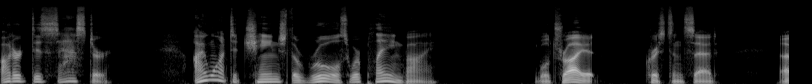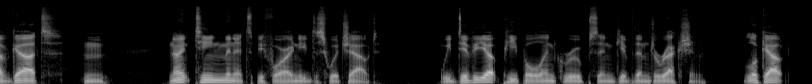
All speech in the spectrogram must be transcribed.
utter disaster. I want to change the rules we're playing by. We'll try it, Tristan said. I've got, hmm, 19 minutes before I need to switch out. We divvy up people and groups and give them direction. Look out.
